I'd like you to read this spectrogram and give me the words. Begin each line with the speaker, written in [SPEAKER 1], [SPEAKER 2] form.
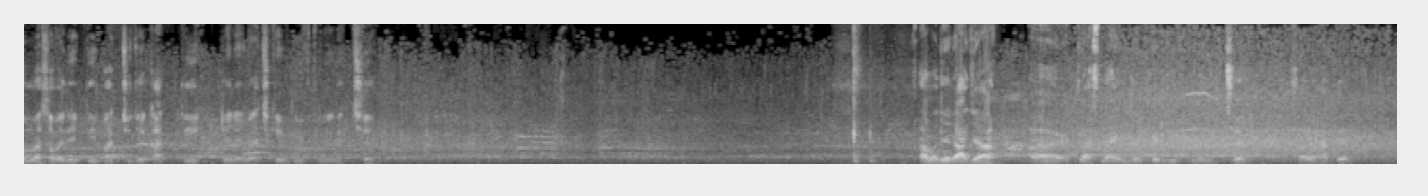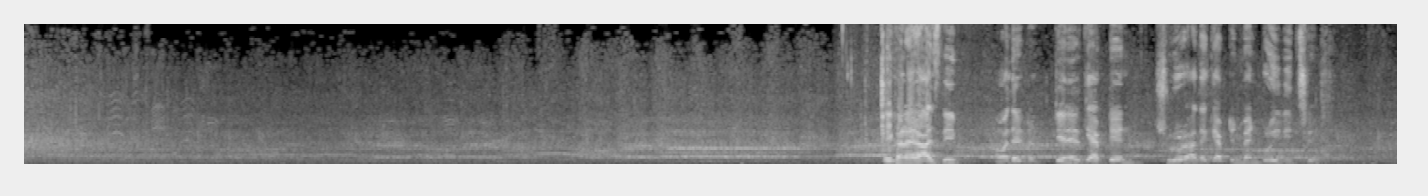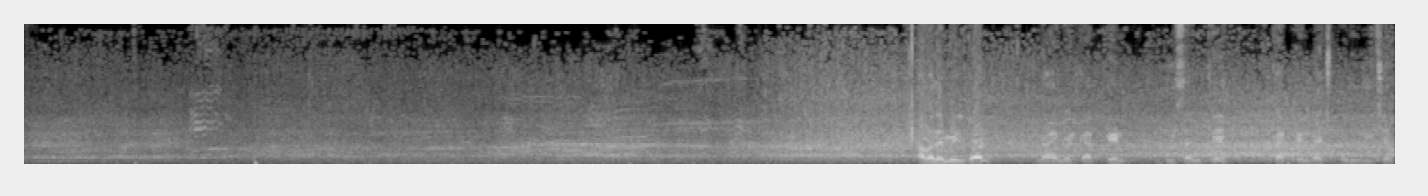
[SPEAKER 1] তোমরা সবাই দেখতেই পাচ্ছ যে কার্তিক ট্রেনের ব্যাচকে বিফ তুলে দিচ্ছে। আমাদের রাজা ক্লাস নাইনদেরকে বিফ তুলে দিচ্ছে সবার হাতে।
[SPEAKER 2] এখানে রাজদীপ আমাদের ট্রেনের ক্যাপ্টেন সুরোর হাতে ক্যাপ্টেন ব্যান্ড করিয়ে দিচ্ছে।
[SPEAKER 1] আমাদের মিল্টন নাইনের ক্যাপ্টেন দিশানকে ক্যাপ্টেন ব্যাচ পরিয়ে দিয়েছে।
